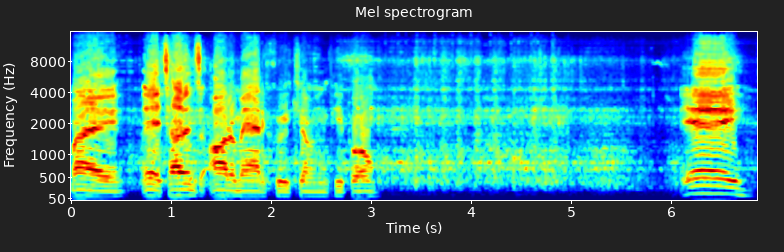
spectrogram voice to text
My yeah, Titan's automatically killing people. Yay!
